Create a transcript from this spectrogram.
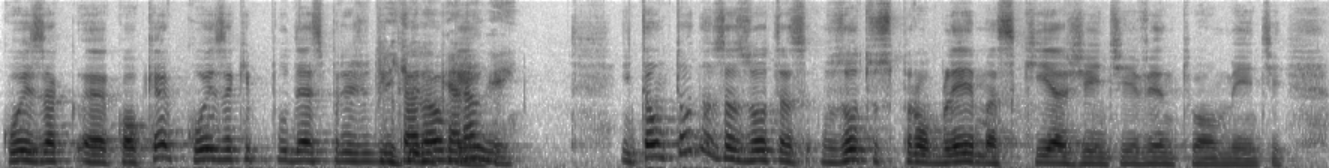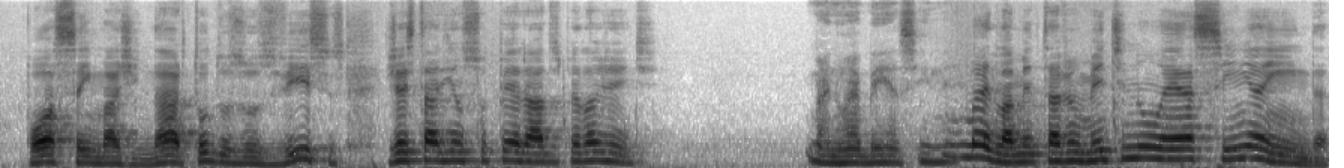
coisa, é, qualquer coisa que pudesse prejudicar, prejudicar alguém. alguém. Então, todos as outras, os outros problemas que a gente eventualmente possa imaginar, todos os vícios, já estariam superados pela gente. Mas não é bem assim, né? Mas lamentavelmente não é assim ainda.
